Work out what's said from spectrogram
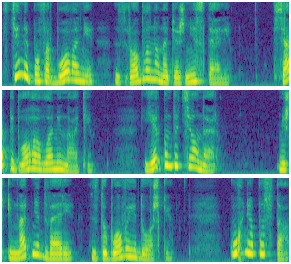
Стіни пофарбовані, зроблено натяжні стелі. Вся підлога в ламінаті. Є кондиціонер. Міжкімнатні двері з дубової дошки. Кухня пуста.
